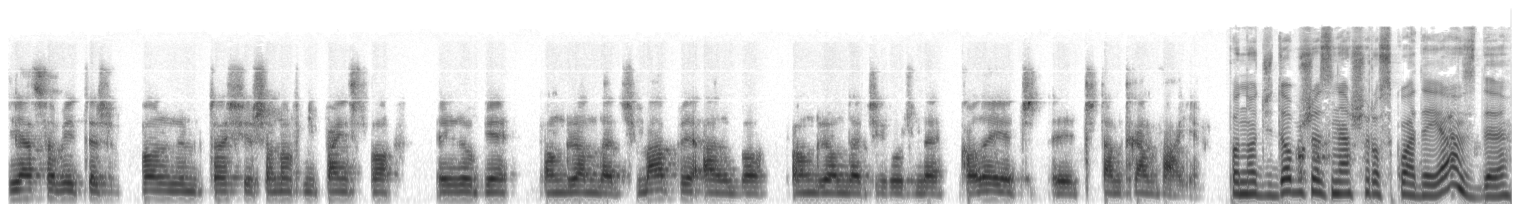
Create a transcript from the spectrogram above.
Ja sobie też w wolnym czasie, szanowni państwo, lubię oglądać mapy albo oglądać różne koleje czy, czy tam tramwaje. Ponoć dobrze znasz rozkłady jazdy.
